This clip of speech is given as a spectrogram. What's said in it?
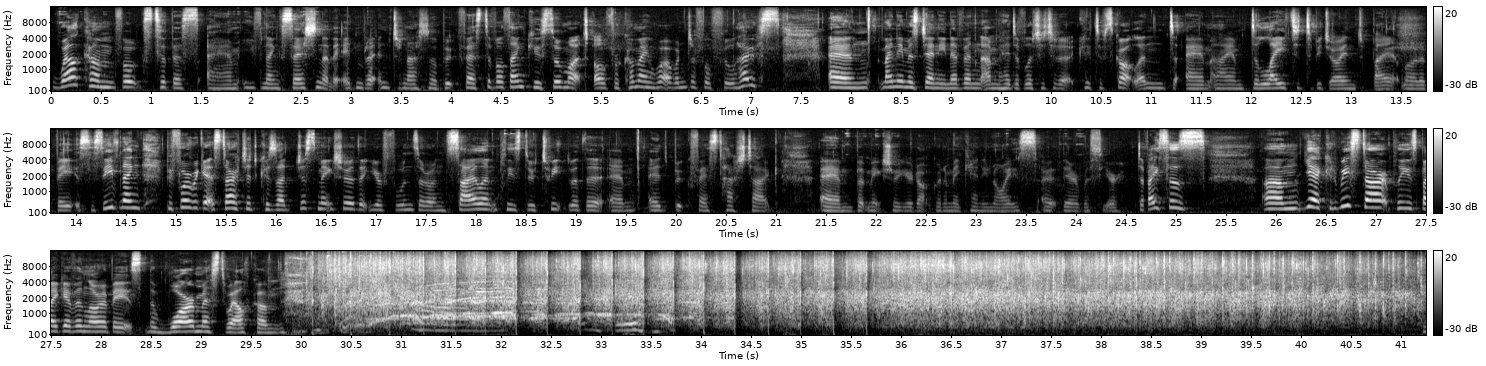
Welcome, folks, to this um, evening session at the Edinburgh International Book Festival. Thank you so much all for coming. What a wonderful full house. Um, my name is Jenny Niven. I'm Head of Literature at Creative Scotland, um, and I am delighted to be joined by Laura Bates this evening. Before we get started, because I'd just make sure that your phones are on silent, please do tweet with the um, Ed Bookfest hashtag, um, but make sure you're not going to make any noise out there with your devices. Um, yeah, could we start, please, by giving Laura Bates the warmest welcome?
